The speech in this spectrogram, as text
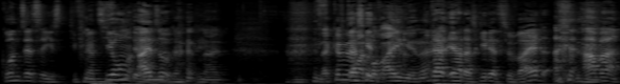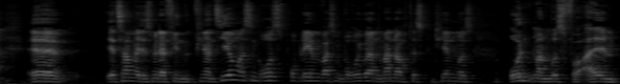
Grundsätzlich ist die Finanzierung, also. Nein. Da können wir mal geht, drauf eingehen, ne? Da, ja, das geht ja zu weit. Aber äh, jetzt haben wir das mit der Finanzierung, ist ein großes Problem, was, worüber man noch diskutieren muss. Und man muss vor allem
